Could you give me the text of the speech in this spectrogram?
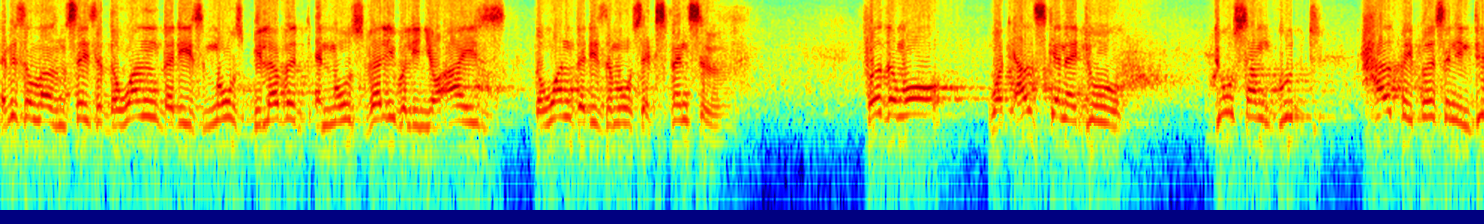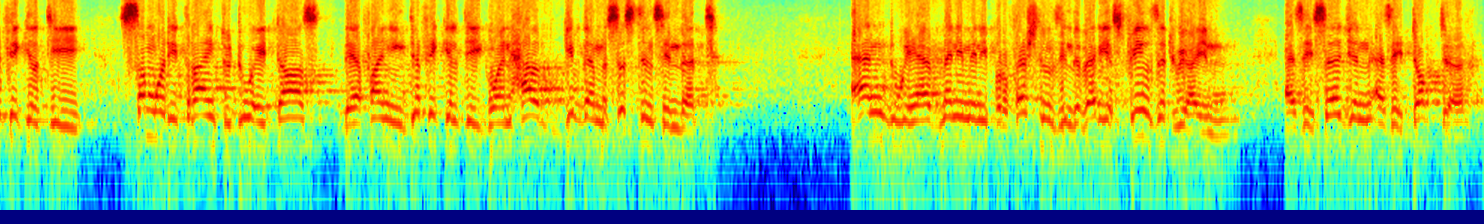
Nabi sallallahu alayhi wa says that the one that is most beloved and most valuable in your eyes, the one that is the most expensive. Furthermore, what else can I do? Do some good, help a person in difficulty, somebody trying to do a task, they are finding difficulty, go and help, give them assistance in that. And we have many, many professionals in the various fields that we are in. As a surgeon, as a doctor,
